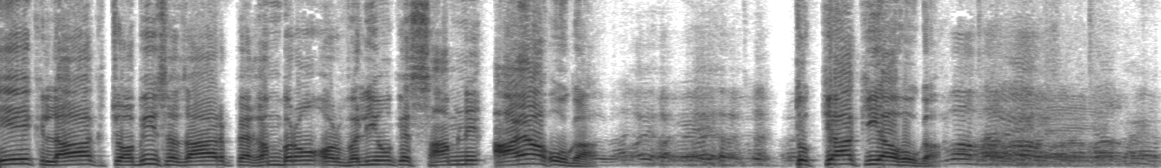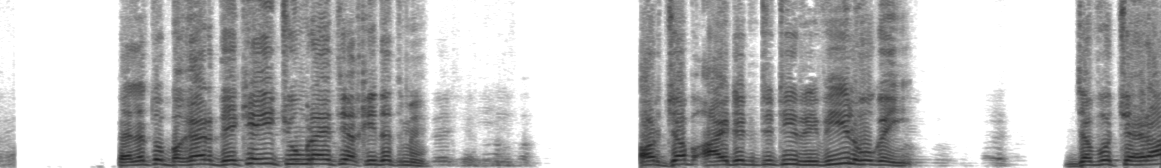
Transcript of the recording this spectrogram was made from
ایک لاکھ چوبیس ہزار پیغمبروں اور ولیوں کے سامنے آیا ہوگا تو کیا کیا ہوگا پہلے تو بغیر دیکھے ہی چوم رہے تھے عقیدت میں اور جب آئیڈینٹی ریویل ہو گئی جب وہ چہرہ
